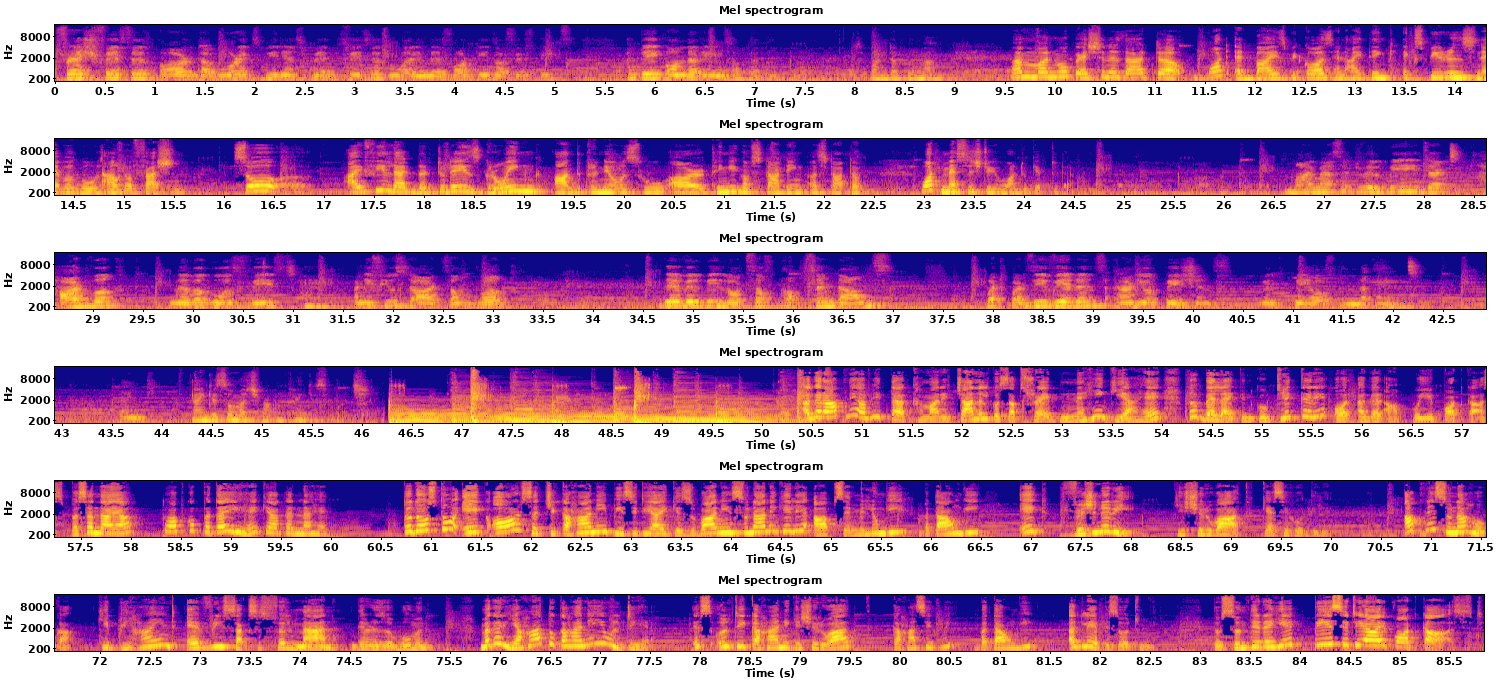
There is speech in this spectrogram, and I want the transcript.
fresh faces or the more experienced faces who are in their 40s or 50s to take on the reins of the company. It's wonderful, ma'am. Ma'am, one more question is that uh, what advice, because, and I think experience never goes out of fashion. So, uh, I feel that the today's growing entrepreneurs who are thinking of starting a startup, what message do you want to give to them? My message will be that hard work never goes waste, and if you start some work, there will be lots of ups and downs, but perseverance and your patience will pay off in the end. Thank you. Thank you so much, ma'am. Thank you so much. अगर आपने अभी तक हमारे channel को subscribe नहीं किया है तो बेल आइकन को क्लिक करें और अगर आपको ये पॉडकास्ट पसंद आया तो आपको पता ही है क्या करना है। तो दोस्तों, एक और सच्ची कहानी पीसीटीआई की जुबानी सुनाने के लिए आपसे मिलूँगी, बताऊँगी, एक विजनरी की शुरुआत कैसे होती है। आपने सुना होगा कि behind every successful man there is a woman मगर यहाँ तो कहानी ही उल्टी है। इस उल्टी कहानी की शुरुआत कहाँ से हुई, बताऊँगी अगले एपिसोड में। तो सुनते रहिए पीसीटीआई पॉडकास्ट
